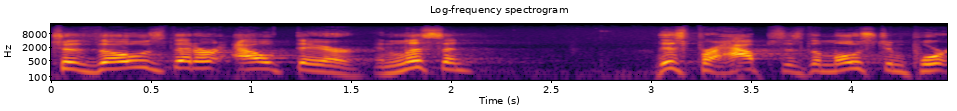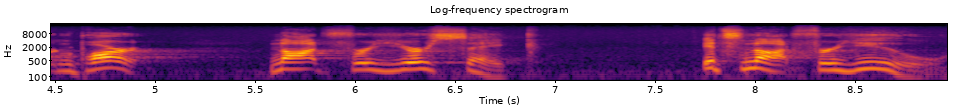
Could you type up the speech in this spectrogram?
to those that are out there. And listen, this perhaps is the most important part not for your sake. It's not for you.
